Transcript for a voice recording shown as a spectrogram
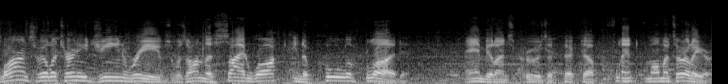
Lawrenceville attorney Gene Reeves was on the sidewalk in a pool of blood. Ambulance crews had picked up Flint moments earlier.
